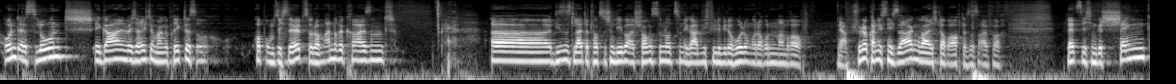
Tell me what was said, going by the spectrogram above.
und es lohnt, egal in welcher Richtung man geprägt ist, ob um sich selbst oder um andere kreisend, äh, dieses Leid der toxischen Liebe als Chance zu nutzen, egal wie viele Wiederholungen oder Runden man braucht. Ja, schöner kann ich es nicht sagen, weil ich glaube auch, dass es einfach letztlich ein Geschenk,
